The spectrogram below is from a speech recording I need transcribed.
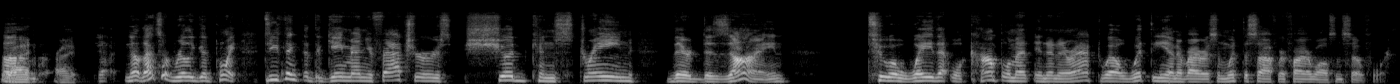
Right, Um, right. Yeah, no, that's a really good point. Do you think that the game manufacturers should constrain their design to a way that will complement and interact well with the antivirus and with the software firewalls and so forth?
